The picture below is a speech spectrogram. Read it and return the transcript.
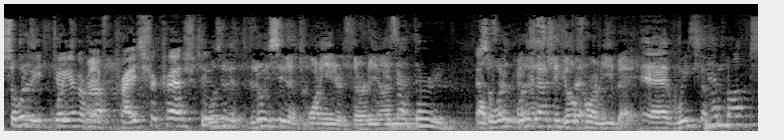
So Do what we, is do we have a rough price for Crash 2? Wasn't it? Didn't we see that 28 or 30 on It's there? at 30. So what, what does it actually go for on eBay? Uh, we 10 bucks.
